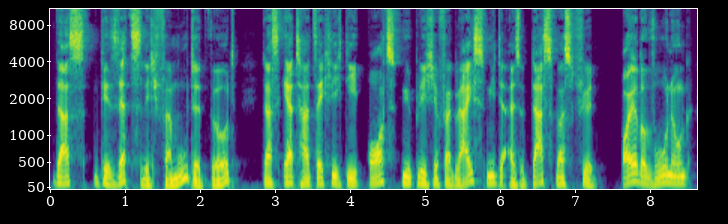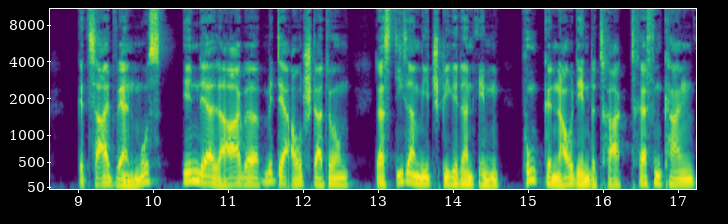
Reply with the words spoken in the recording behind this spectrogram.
dass gesetzlich vermutet wird, dass er tatsächlich die ortsübliche Vergleichsmiete, also das, was für eure Wohnung gezahlt werden muss, in der Lage mit der Ausstattung, dass dieser Mietspiegel dann im Punkt genau den Betrag treffen kann,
